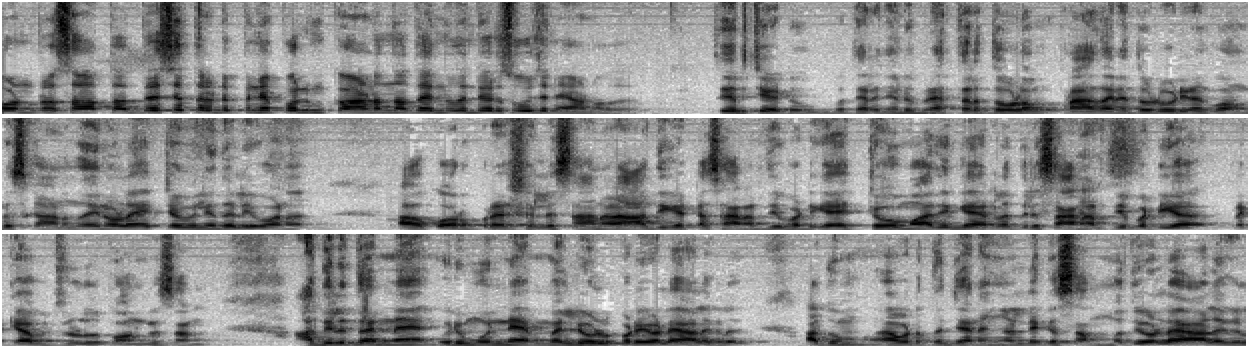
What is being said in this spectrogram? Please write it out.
കോൺഗ്രസ് ആ തദ്ദേശ തെരഞ്ഞെടുപ്പിനെ പോലും കാണുന്നത് എന്നതിന്റെ ഒരു സൂചനയാണോ അത്? തീർച്ചയായിട്ടും. ഇപ്പൊ തെരഞ്ഞെടുപ്പിന് എത്രത്തോളം പ്രാധാന്യത്തോടു കൂടിയാണ് കോൺഗ്രസ് കാണുന്നതിനുള്ള ഏറ്റവും വലിയ തെളിവാണ് ആ കോർപ്പറേഷനിൽ സ്ഥാനാർത്ഥി ആദ്യഘട്ട സ്ഥാനാർത്ഥി പട്ടിക ഏറ്റവും ആദ്യം കേരളത്തിൽ സ്ഥാനാർത്ഥി പട്ടിക പ്രഖ്യാപിച്ചിട്ടുള്ളത് കോൺഗ്രസ് ആണ് അതിൽ തന്നെ ഒരു മുൻ എം എൽ എ ഉൾപ്പെടെയുള്ള ആളുകൾ അതും അവിടുത്തെ ജനങ്ങളുടെയൊക്കെ സമ്മതിയുള്ള ആളുകൾ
